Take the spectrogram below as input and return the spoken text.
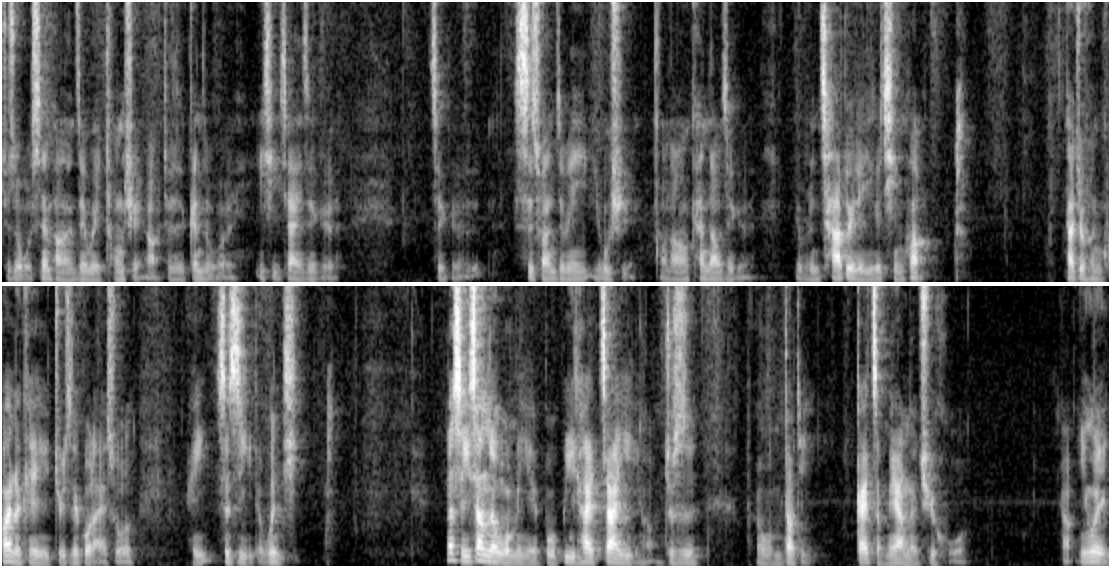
就是我身旁的这位同学啊，就是跟着我一起在这个这个四川这边游学啊，然后看到这个有人插队的一个情况，他就很快的可以觉知过来说，哎，是自己的问题。那实际上呢，我们也不必太在意哈，就是呃，我们到底。该怎么样的去活啊？因为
